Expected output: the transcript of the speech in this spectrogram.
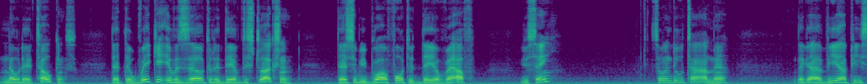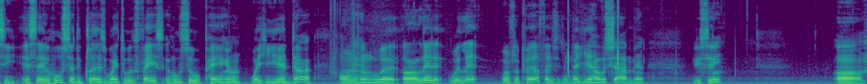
know their tokens? That the wicked is reserved to the day of destruction. That should be brought forth to the day of wrath. You see? So in due time, man. They got a VIP seat. It said, Who shall declare his way to his face, and who shall pay him what he had done? Only him who had uh, lit it with lit. Worth the paraphrasing. That was shot, man. You see? Um,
